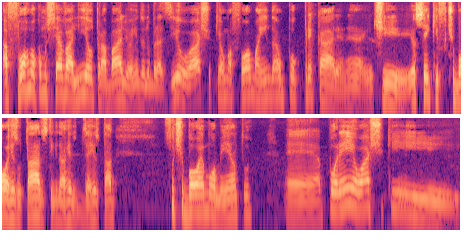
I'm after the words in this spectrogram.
a forma como se avalia o trabalho ainda no Brasil, eu acho que é uma forma ainda um pouco precária. Né? A gente, eu sei que futebol é resultado, você tem que dar resultado. Futebol é momento. É, porém, eu acho que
